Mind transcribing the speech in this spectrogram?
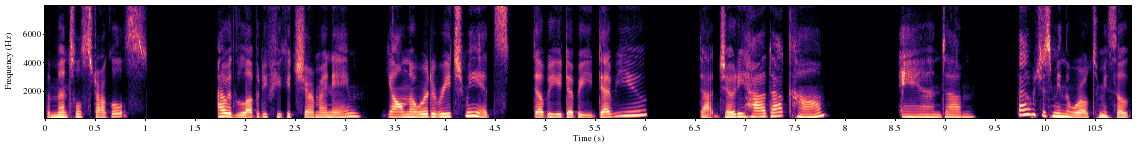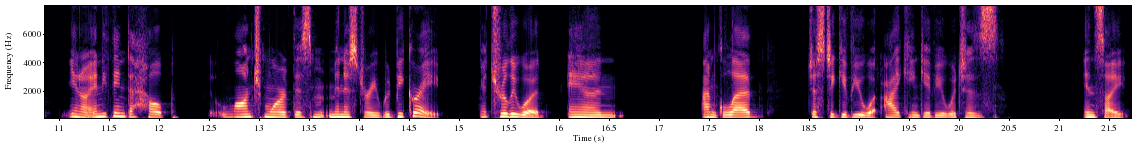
the mental struggles, I would love it if you could share my name. Y'all know where to reach me. It's www.jodyhowe.com. And um, that would just mean the world to me. So, you know, anything to help launch more of this ministry would be great. It truly would. And I'm glad just to give you what I can give you, which is insight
